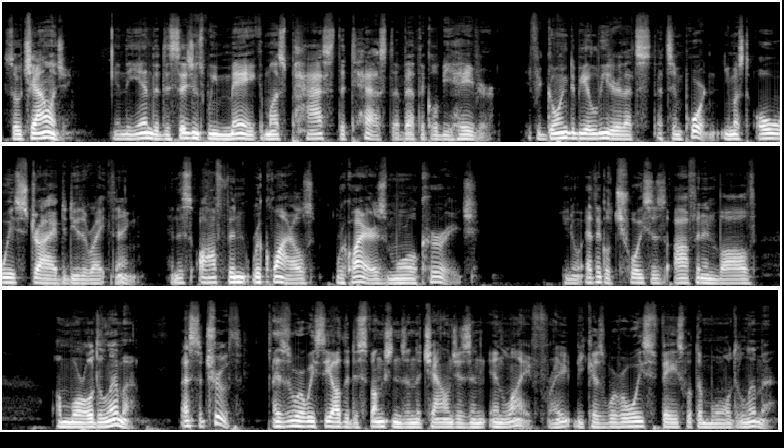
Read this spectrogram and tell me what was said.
so challenging. In the end, the decisions we make must pass the test of ethical behavior. If you're going to be a leader, that's, that's important. You must always strive to do the right thing. And this often requires requires moral courage. You know, ethical choices often involve a moral dilemma. That's the truth. This is where we see all the dysfunctions and the challenges in, in life, right? Because we're always faced with a moral dilemma.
